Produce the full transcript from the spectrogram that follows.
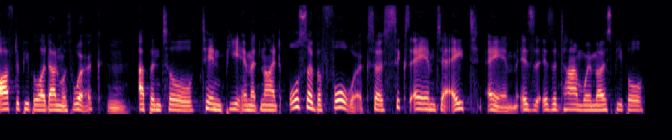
after people are done with work, up until 10 p.m. at night. Also before work, so 6 a.m. to 8 a.m. is is a time where most people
